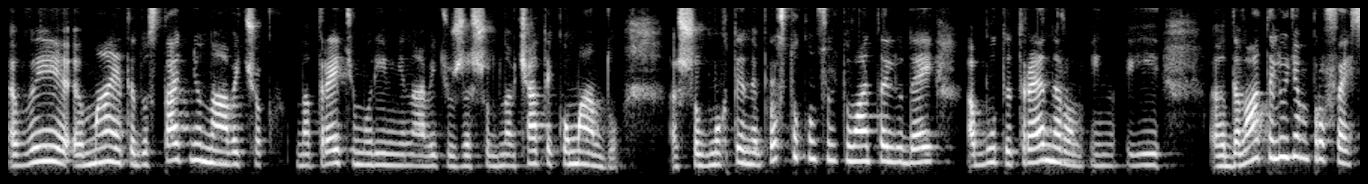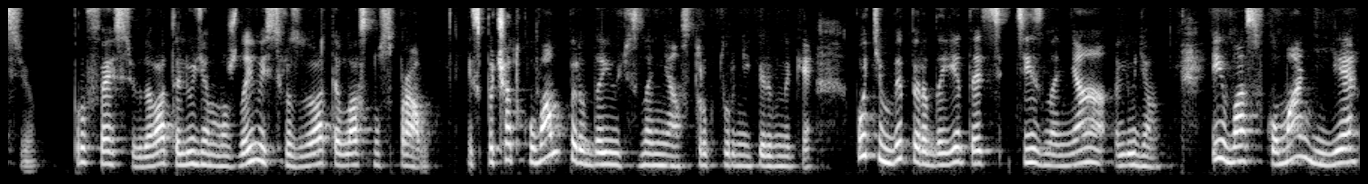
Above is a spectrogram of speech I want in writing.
ви маєте достатньо навичок на третьому рівні, навіть уже щоб навчати команду, щоб могти не просто консультувати людей, а бути тренером і, і е, давати людям професію. Професію, давати людям можливість розвивати власну справу. І спочатку вам передають знання структурні керівники, потім ви передаєте ці- знання людям. І у вас в команді є,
